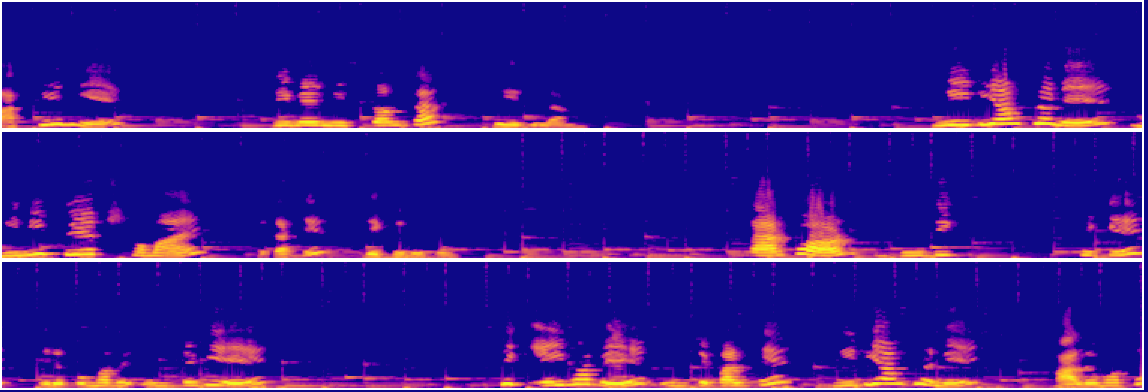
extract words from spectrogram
মাখিয়ে নিয়ে ডিমের মিশ্রণটা দিয়ে দিলাম। মিডিয়াম ফ্লেমে মিনিট দুয়েক সময় এটাকে রেখে দেব। তারপর দুদিক থেকে এরকম ভাবে উল্টে দিয়ে ঠিক এইভাবে উল্টে পাল্টে মিডিয়াম ফ্লেমে ভালো মতো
